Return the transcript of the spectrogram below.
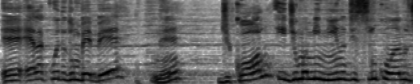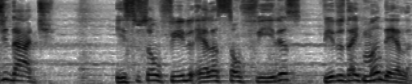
é, ela cuida de um bebê, né? De colo e de uma menina de 5 anos de idade. Isso são filhos, elas são filhas, filhos da irmã dela.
